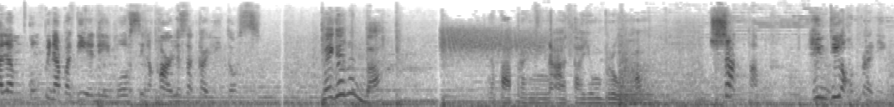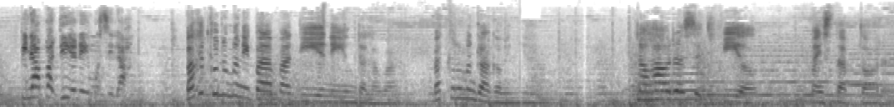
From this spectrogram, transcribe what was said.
Alam kong pinapa-DNA mo sina Carlos at Carlitos. May ganun ba? Napapraning na ata yung bro, ha? Shut up! Hindi ako praning. Pinapa-DNA mo sila. Bakit ko naman ipapa-DNA yung dalawa? Ba't ko naman gagawin yan? Now, how does it feel, my stepdaughter,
